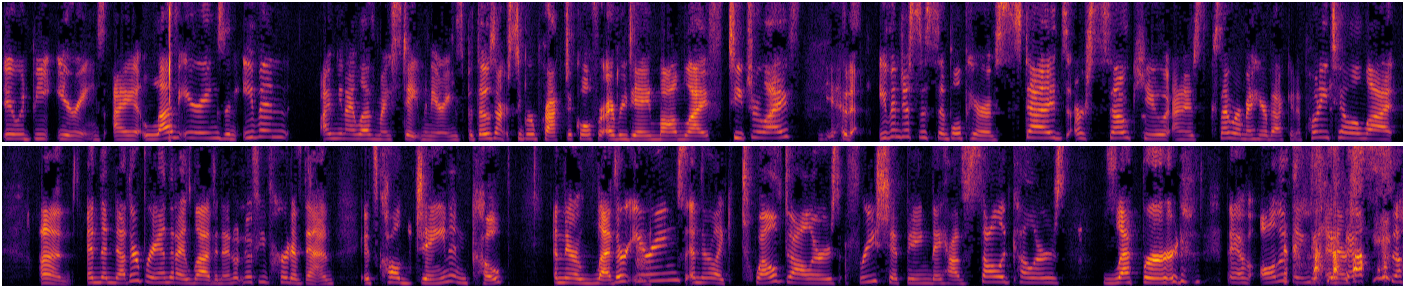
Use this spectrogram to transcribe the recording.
it would be earrings. I love earrings, and even I mean, I love my statement earrings, but those aren't super practical for everyday mom life, teacher life. Yes. But even just a simple pair of studs are so cute. And it's because I wear my hair back in a ponytail a lot. Um, and another brand that I love, and I don't know if you've heard of them, it's called Jane and Cope. And they're leather earrings, and they're like $12, free shipping. They have solid colors, leopard. They have all the things, and they're so,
